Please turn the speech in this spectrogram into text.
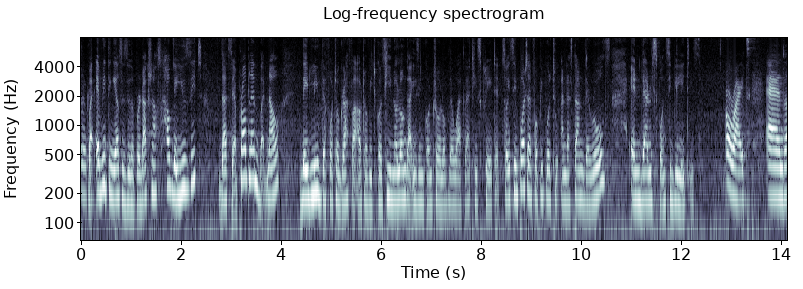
Okay. But everything else is with the production house. How they use it, that's their problem. But now they leave the photographer out of it because he no longer is in control of the work that he's created. So it's important for people to understand their roles and their responsibilities. All right. And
